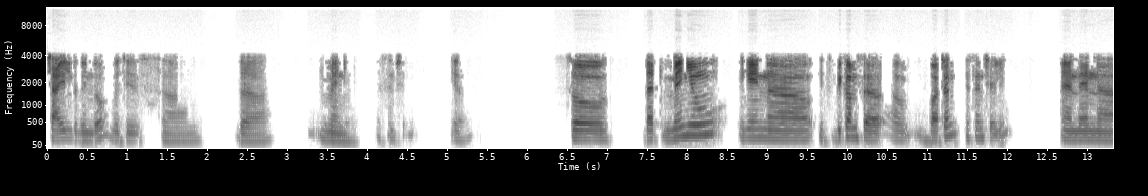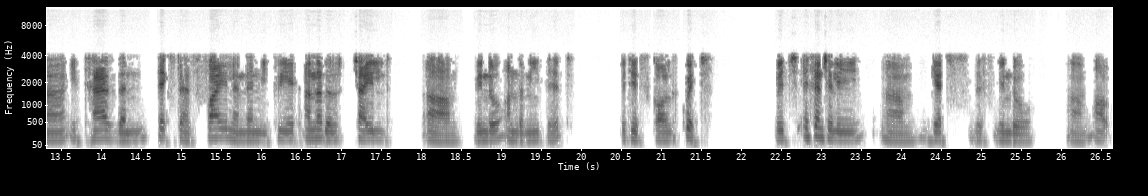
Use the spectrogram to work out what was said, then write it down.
child window which is um, the menu essentially. Yeah. So that menu again uh, it becomes a, a, button essentially and then uh, it has the text as file and then we create another child um, window underneath it which is called quit which essentially um, gets this window um, out.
